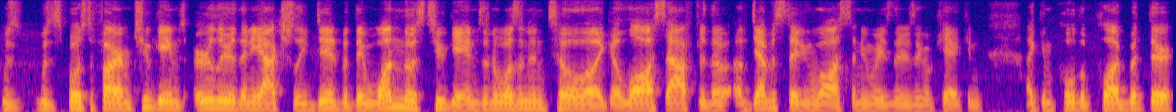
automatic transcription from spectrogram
was was supposed to fire him two games earlier than he actually did but they won those two games and it wasn't until like a loss after the a devastating loss anyways that there's like okay i can i can pull the plug but their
